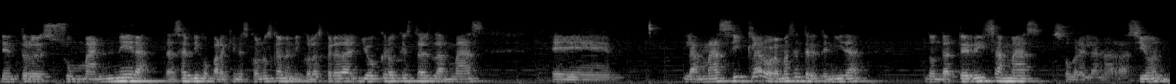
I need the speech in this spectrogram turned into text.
dentro de su manera de hacer. Digo, para quienes conozcan a Nicolás Pereda, yo creo que esta es la más eh, la más, sí, claro, la más entretenida, donde aterriza más sobre la narración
